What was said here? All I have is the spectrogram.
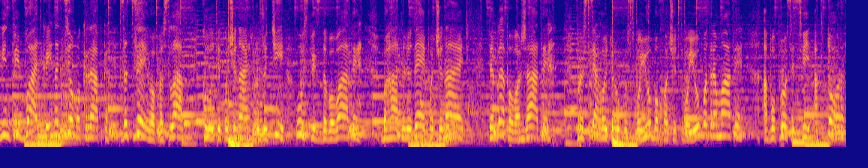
Він твій батько, і на цьому крапка. За це його прослав. Коли ти починаєш у житті успіх здобувати, багато людей починають тебе поважати. Простягують руку свою, бо хочуть твою потримати, або просять свій автограф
